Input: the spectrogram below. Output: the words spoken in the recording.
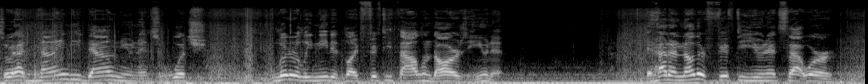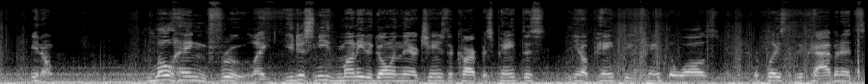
So it had 90 down units, which literally needed like $50,000 a unit. It had another 50 units that were, you know, low hanging fruit. Like you just need money to go in there, change the carpets, paint this, you know, paint the paint the walls, replace the cabinets,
